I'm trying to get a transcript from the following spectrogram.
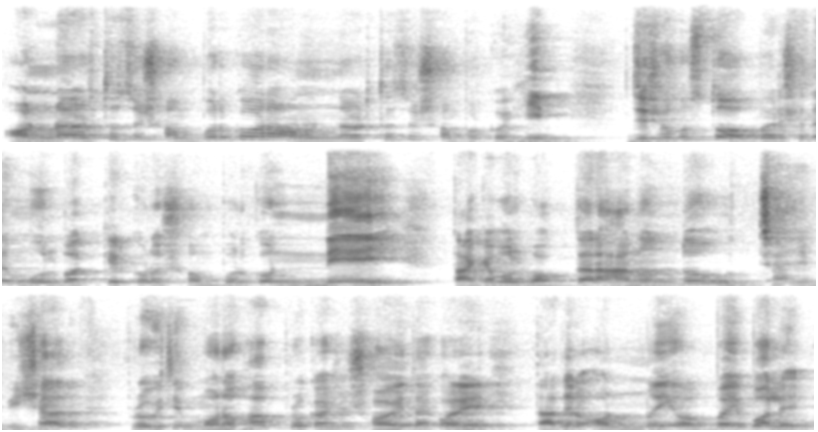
অন্য অর্থ হচ্ছে সম্পর্ক আর অনন্য অর্থ হচ্ছে সম্পর্কহীন। যে সমস্ত অব্যয়ের সাথে মূল বাক্যের কোনো সম্পর্ক নেই তা কেবল বক্তার আনন্দ, উচ্ছ্বাস, বিষাদ প্রভৃতি মনোভাব প্রকাশে সহায়তা করে, তাদের অন্যই অব্যয় বলে।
